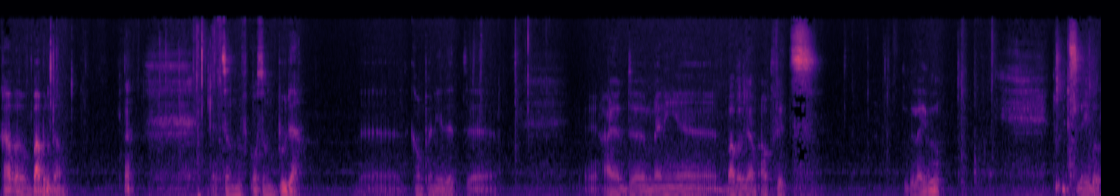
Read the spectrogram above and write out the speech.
cover of bubblegum. That's on, of course on Buddah, the company that uh, uh hired uh, many uh, bubblegum outfits to the label, to its label.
